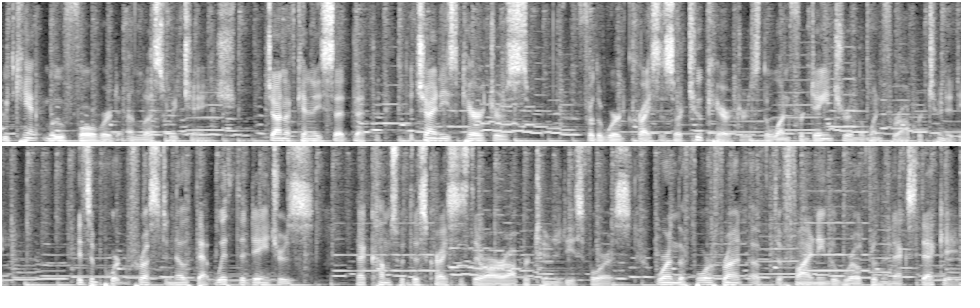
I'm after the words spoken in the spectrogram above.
We can't move forward unless we change. John F. Kennedy said that the, Chinese characters for the word crisis are two characters the one for danger and the one for opportunity. It's important for us to note that with the dangers that comes with this crisis, there are opportunities for us. We're in the forefront of defining the world for the next decade.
